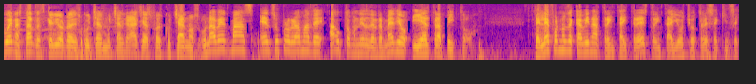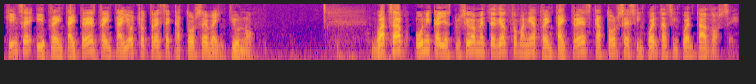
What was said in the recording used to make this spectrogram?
Buenas tardes, queridos escuchas. Muchas gracias por escucharnos una vez más en su programa de Automanía del Remedio y El Trapito. Teléfonos de cabina 33 38 13 15 15 y 33 38 13 14 21. WhatsApp única y exclusivamente de Automanía 33 14 50 50 12.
